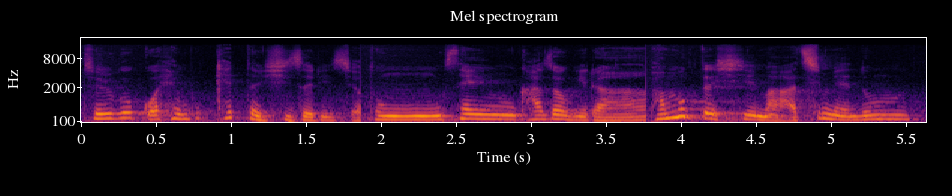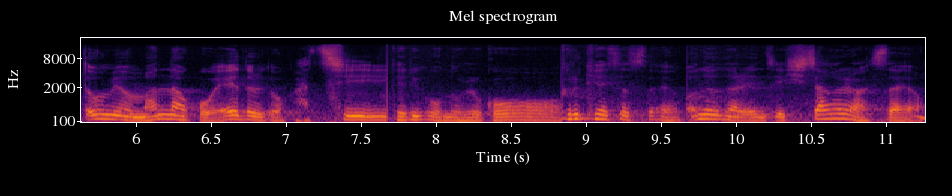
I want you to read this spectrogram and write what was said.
즐겁고 행복했던 시절이죠. 동생 가족이랑 밥 먹듯이 막 아침에 눈 뜨면 만나고 애들도 같이 데리고 놀고 그렇게 했었어요. 어느 날 이제 시장을 갔어요.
